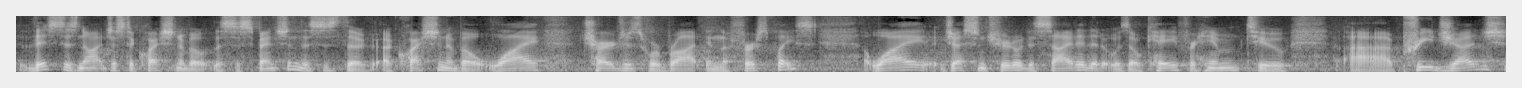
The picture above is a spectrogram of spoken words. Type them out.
This is not just a question about the suspension. This is the, a question about why charges were brought in the first place, why Justin Trudeau decided that it was okay for him to uh, prejudge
